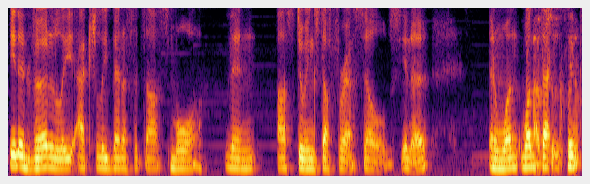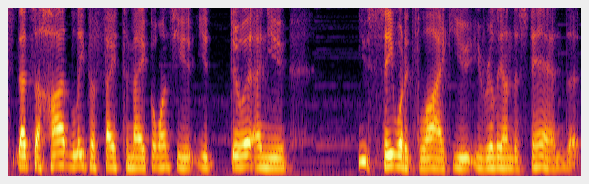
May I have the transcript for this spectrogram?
inadvertently actually benefits us more than us doing stuff for ourselves, you know. And one, once Absolutely, that clicks, yeah. that's a hard leap of faith to make. But once you you do it and you you see what it's like, you you really understand that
